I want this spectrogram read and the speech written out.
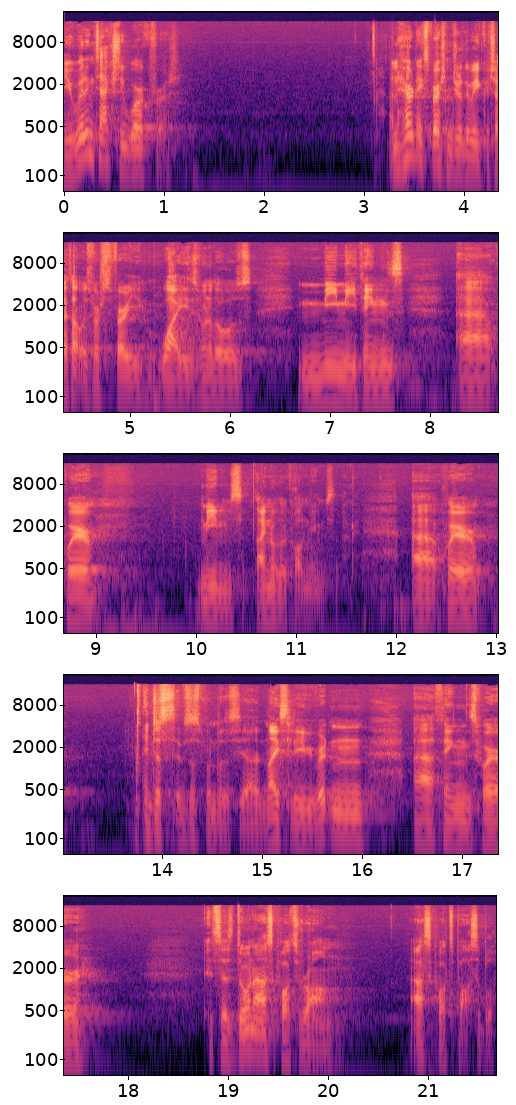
you willing to actually work for it? And I heard an expression during the week which I thought was very wise, one of those meme things uh, where, memes, I know they're called memes, okay, uh, where it just, it was just one of those yeah, nicely written uh, things where it says, don't ask what's wrong, ask what's possible.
